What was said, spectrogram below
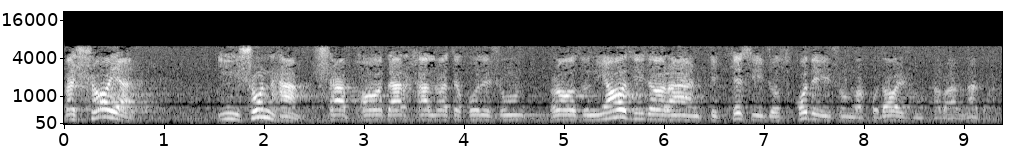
و شاید ایشون هم شبها در خلوت خودشون راز و نیازی دارند که کسی جز خود ایشون و خدایشون خبر ندارد.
